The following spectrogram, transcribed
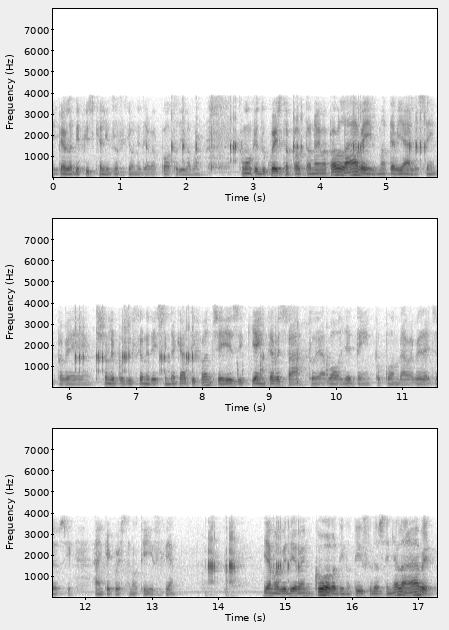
per la defiscalizzazione del rapporto di lavoro. Comunque di questo torneremo a parlare, il materiale sempre, ci sono le posizioni dei sindacati francesi, chi è interessato e ha voglia e tempo può andare a leggersi anche questa notizia. Andiamo a vedere ancora di notizie da segnalare.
